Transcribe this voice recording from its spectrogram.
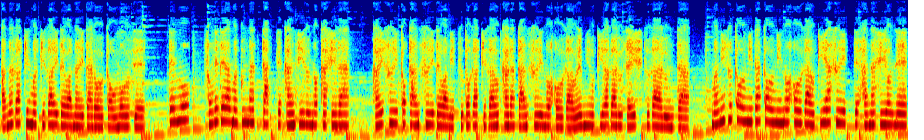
あながち間違いではないだろうと思うぜ。でも、それで甘くなったって感じるのかしら？海水と淡水では密度が違うから淡水の方が上に浮き上がる性質があるんだ。真水と海だと海の方が浮きやすいって話よね。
